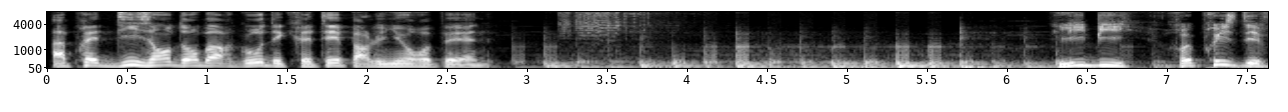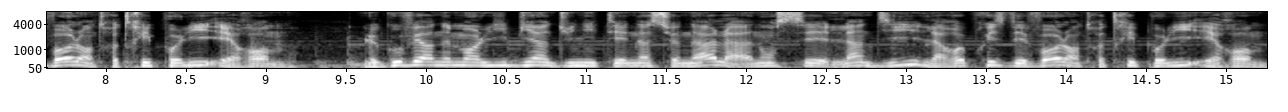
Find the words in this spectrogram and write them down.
après dix ans d'embargo décrété par l'Union européenne. Libye, reprise des vols entre Tripoli et Rome. Le gouvernement libyen d'unité nationale a annoncé lundi la reprise des vols entre Tripoli et Rome.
